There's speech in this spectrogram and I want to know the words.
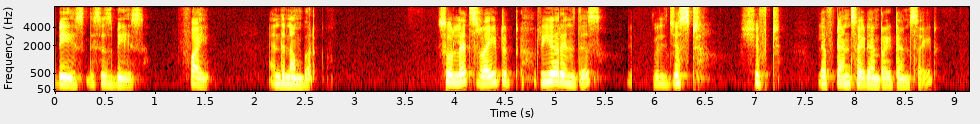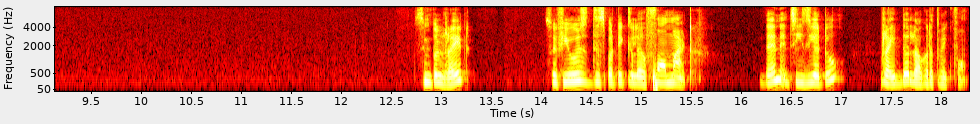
base. This is base 5 and the number. So let's write it, rearrange this. We'll just shift left hand side and right hand side. Simple, right? So if you use this particular format, then it's easier to write the logarithmic form.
